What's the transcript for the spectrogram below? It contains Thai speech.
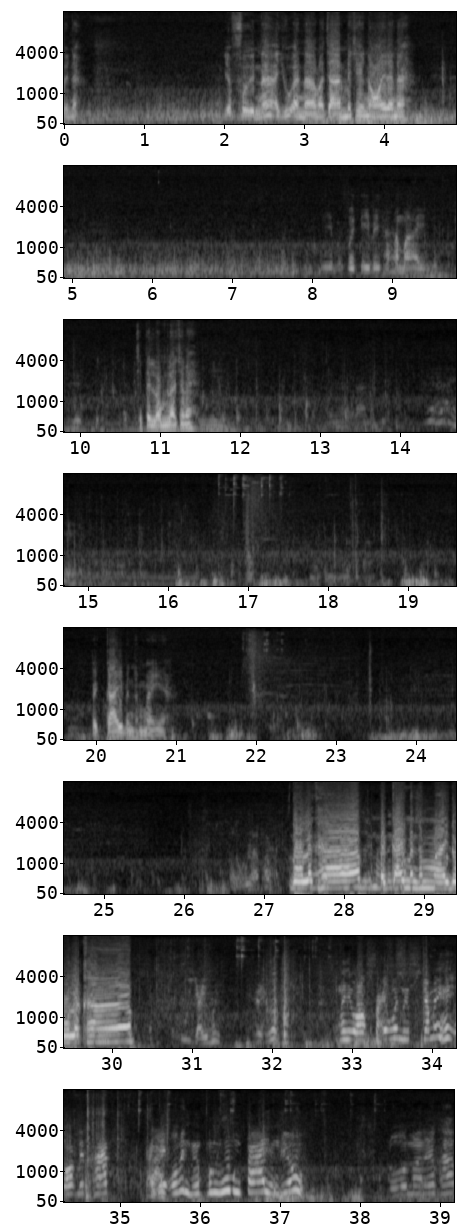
เลยนะอย่าฝืนนะ อายุอานามอาจารย์ไม่ใช่น้อยแล้วนะนี่ไม่เพิ่งตีไปห้าไม้เลยจะเป็นลมแล้วใช่ไหมไปใกล้มันทำไมอะ โดนแล้วครับ ไปใกล้มันทำไมโดนแล้วครับใหญ่เว้ยใหญ่เว้ยไม่ออกสายโอ้ยหนึบจะไม่ให้ออกเด็ดขาดสายโอ้ยหนึบมึงรู้มึงตายอย่างเดียวโดนมาแล้วครับ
